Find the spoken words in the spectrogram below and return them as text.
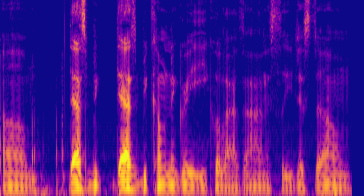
um that's be, that's becoming a great equalizer. Honestly, just um,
